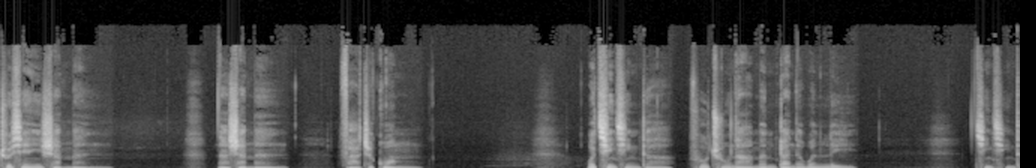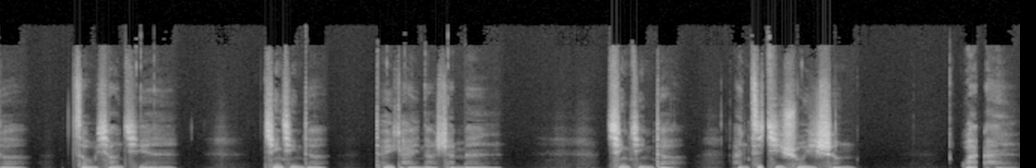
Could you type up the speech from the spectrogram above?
出现一扇门，那扇门。发着光，我轻轻的抚出那门板的纹理，轻轻的走向前，轻轻的推开那扇门，轻轻的和自己说一声晚安。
